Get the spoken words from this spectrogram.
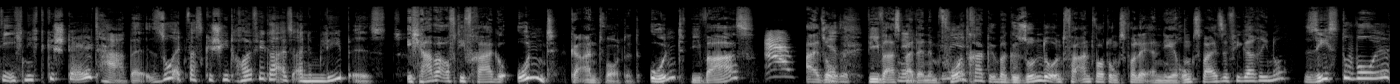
die ich nicht gestellt habe. So etwas geschieht häufiger, als einem lieb ist. Ich habe auf die Frage und geantwortet. Und, wie war's? Also, wie war's bei deinem. Vortrag über gesunde und verantwortungsvolle Ernährungsweise, Figarino? Siehst du wohl,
